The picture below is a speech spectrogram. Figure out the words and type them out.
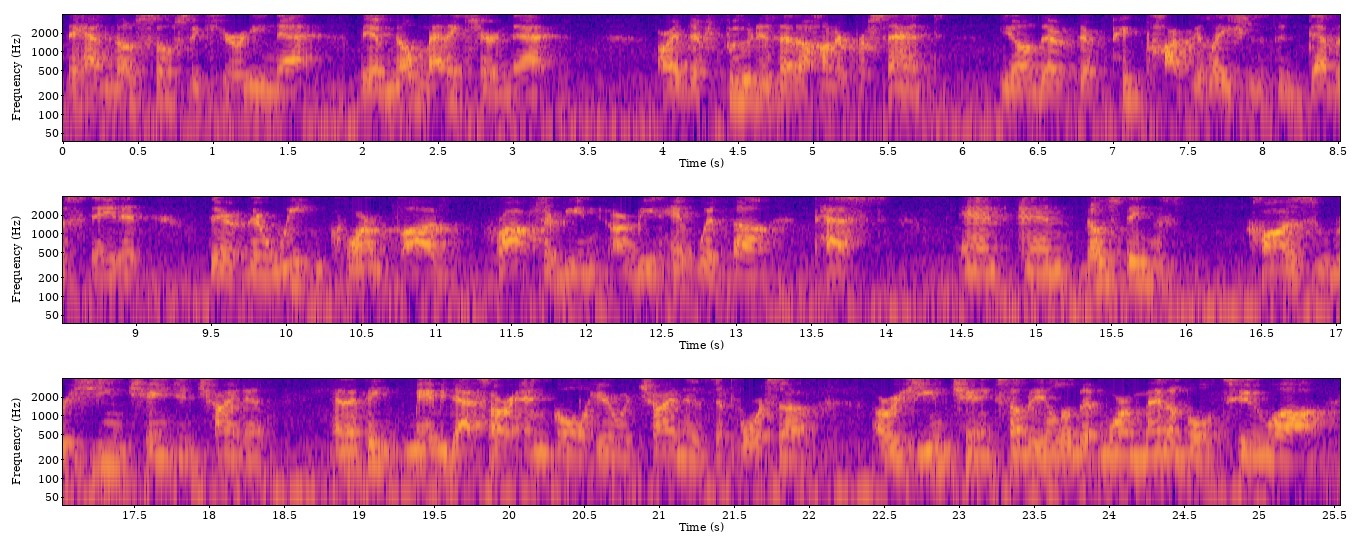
They have no Social Security net. They have no Medicare net. All right, their food is at 100 percent. You know, their their pig population has been devastated. Their their wheat and corn uh, crops are being are being hit with uh, pests and and those things cause regime change in China. And I think maybe that's our end goal here with China is to force a, a regime change, somebody a little bit more amenable to uh,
